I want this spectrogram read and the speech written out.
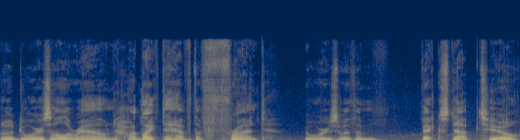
Auto doors all around. I'd like to have the front doors with them fixed up too.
